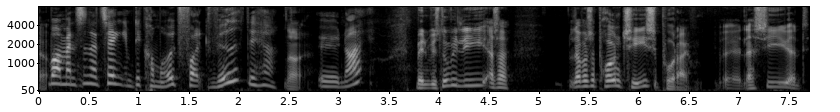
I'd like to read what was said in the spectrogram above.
ja. hvor man sådan har tænkt, jamen, det kommer jo ikke folk ved, det her. Nej. Øh, nej. Men hvis nu vi lige... Altså, lad mig så prøve en tese på dig. Øh, lad os sige, at,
